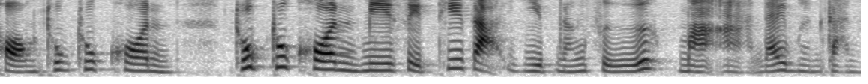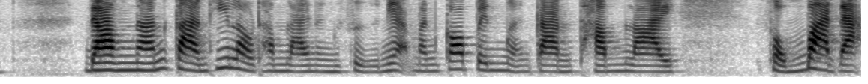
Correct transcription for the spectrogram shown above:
ของทุกๆคน ทุกๆคนมีสิทธิ์ที่จะหยิบหนังสือมาอ่านได้เหมือนกัน ดังนั้นการที่เราทำลายหนังสือเนี่ยมันก็เป็นเหมือนการทำลายสมบัติอะ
